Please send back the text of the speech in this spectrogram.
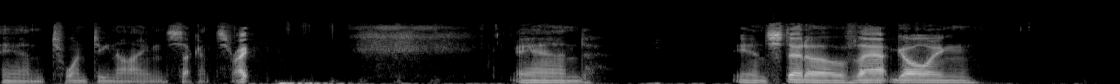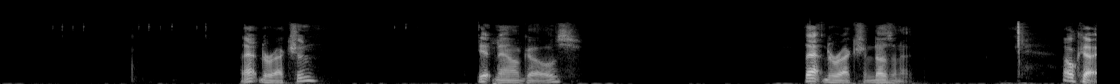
and 29 seconds, right? And instead of that going that direction, it now goes that direction, doesn't it? Okay.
